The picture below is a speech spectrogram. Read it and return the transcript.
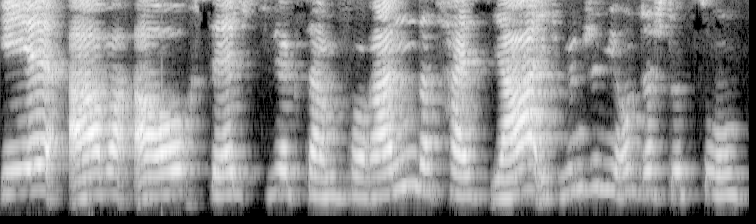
gehe aber auch selbstwirksam voran. Das heißt, ja, ich wünsche mir Unterstützung,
